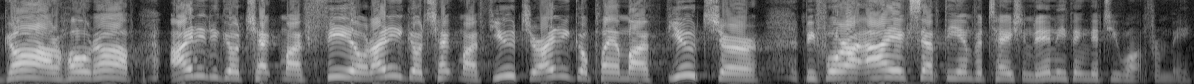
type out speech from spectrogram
God, hold up. I need to go check my field. I need to go check my future. I need to go plan my future before I accept the invitation to anything that you want from me.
